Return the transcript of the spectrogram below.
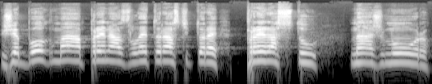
Že Boh má pre nás letorasti, ktoré prerastú náš múr.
